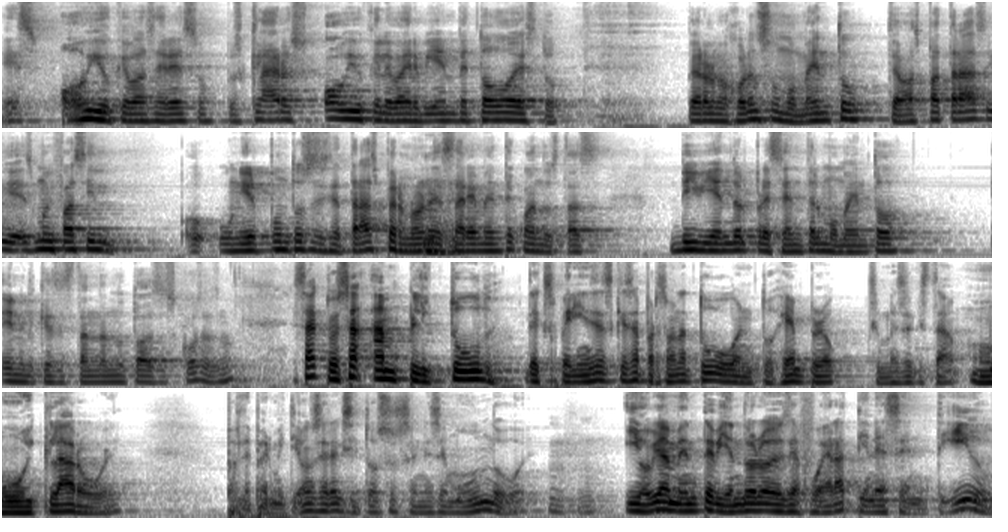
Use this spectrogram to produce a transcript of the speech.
es obvio que va a hacer eso, pues claro, es obvio que le va a ir bien, ve todo esto, pero a lo mejor en su momento te vas para atrás y es muy fácil unir puntos hacia atrás, pero no necesariamente cuando estás viviendo el presente, el momento en el que se están dando todas esas cosas, ¿no? Exacto, esa amplitud de experiencias que esa persona tuvo en tu ejemplo, se me hace que está muy claro, güey. Pues le permitieron ser exitosos en ese mundo, güey. Y obviamente viéndolo desde fuera tiene sentido.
